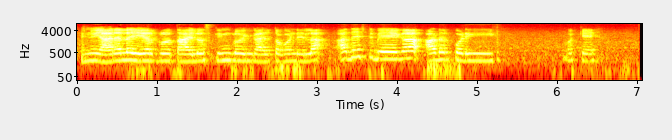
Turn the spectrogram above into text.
ಇನ್ನು ಯಾರೆಲ್ಲ hair growth oil skin glowing oil ತೊಗೊಂಡಿಲ್ಲ ಆದಷ್ಟು ಬೇಗ ಆರ್ಡರ್ ಕೊಡಿ. ಓಕೆ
